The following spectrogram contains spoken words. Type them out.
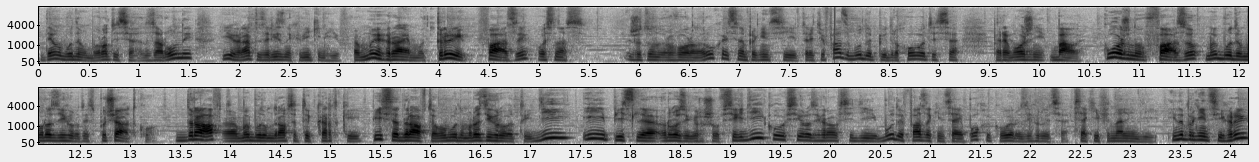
де ми будемо боротися за руни і грати за різних вікінгів. Ми граємо три фази. Ось у нас жетон ворона рухається. Наприкінці третьої фази буде підраховуватися переможні бали. Кожну фазу ми будемо розігрувати спочатку драфт. е, Ми будемо драфтити картки. Після драфту ми будемо розігрувати дії. І після розіграшу всіх дій, коли всі розіграв всі дії, буде фаза кінця епохи, коли розігруються всякі фінальні дії. І наприкінці гри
